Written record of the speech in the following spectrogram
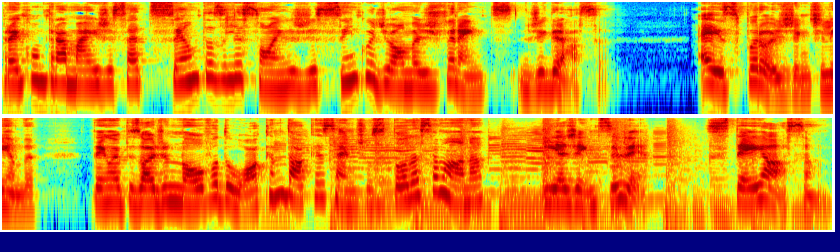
para encontrar mais de 700 lições de cinco idiomas diferentes, de graça. É isso por hoje, gente linda. Tem um episódio novo do Walk and Talk Essentials toda semana e a gente se vê. Stay awesome!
